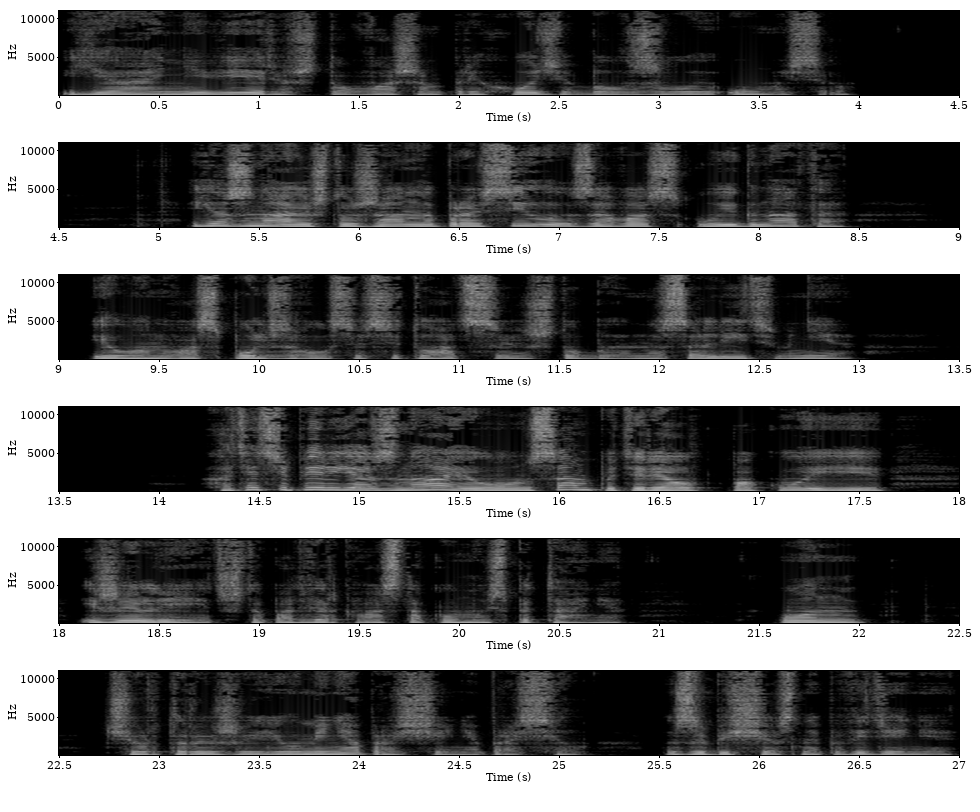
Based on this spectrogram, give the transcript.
Я не верю, что в вашем приходе был злой умысел. Я знаю, что Жанна просила за вас у Игната, и он воспользовался ситуацией, чтобы насолить мне. Хотя теперь я знаю, он сам потерял покой и и жалеет, что подверг вас такому испытанию. Он, черт рыжий, и у меня прощения просил за бесчестное поведение.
